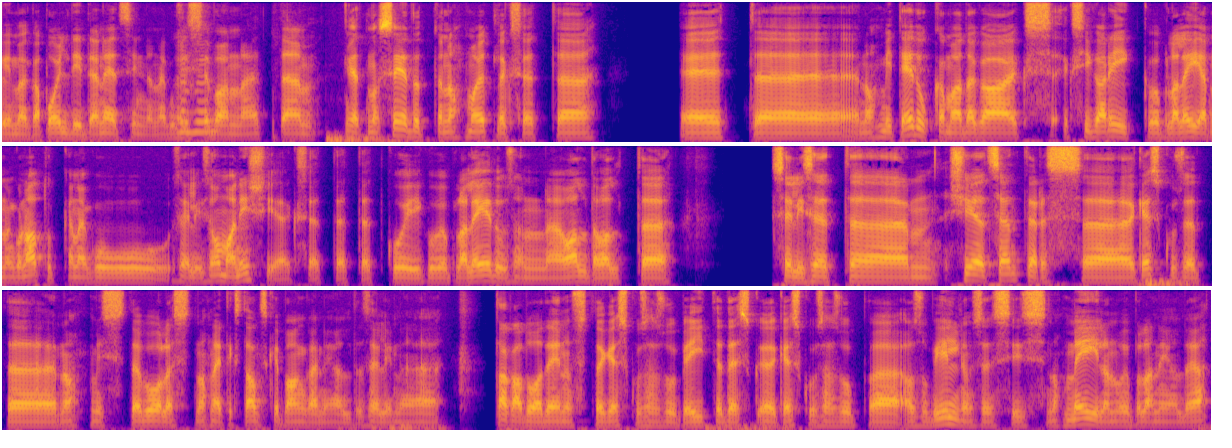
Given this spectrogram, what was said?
võime ka Boltid ja need sinna nagu sisse Mhm. panna, et, et noh, seetõttu noh, ma ütleks, et et noh, mitte edukamad, aga eks, eks iga riik võib-olla leiab nagu natuke nagu sellise oma niši, eks, et, et, et kui, kui võib-olla Leedus on valdavalt äh, sellised äh, shared centers äh,, keskused äh,, noh, mis tõepoolest noh, näiteks Danske panga nii-öelda selline tagatoateenuste keskus asub ja IT-keskus asub, asub Vilniuses, siis noh, meil on võib-olla nii-öelda jah,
